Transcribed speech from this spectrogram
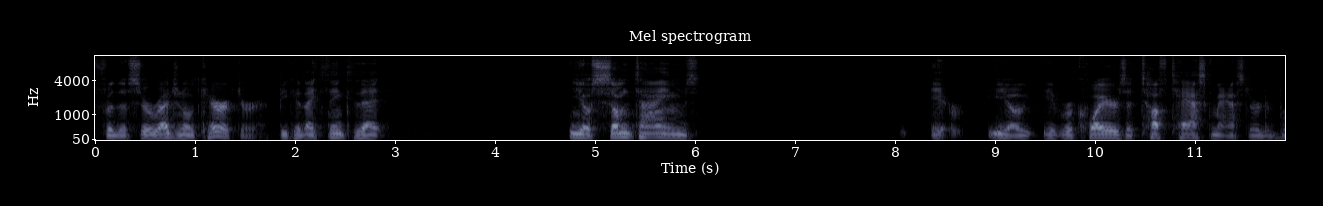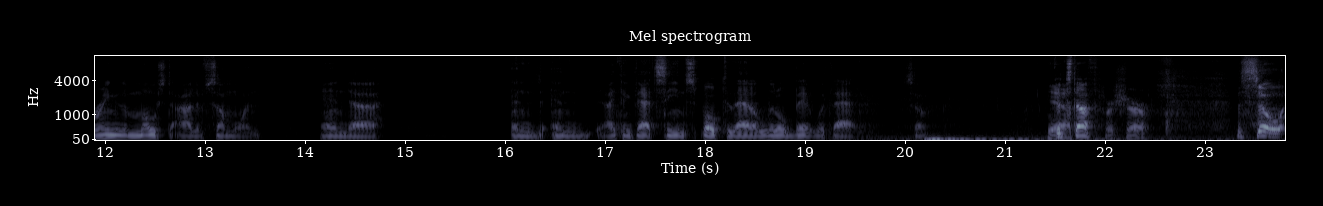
for the sir reginald character because i think that you know sometimes it you know it requires a tough taskmaster to bring the most out of someone. And uh and and i think that scene spoke to that a little bit with that. So yeah, good stuff. for sure. So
